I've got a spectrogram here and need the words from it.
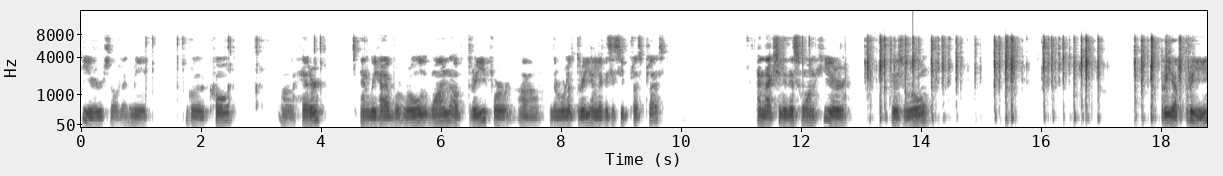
here. So let me go to the code uh, header and we have rule one of three for uh, the rule of three in legacy C++. And actually this one here is rule three of three.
